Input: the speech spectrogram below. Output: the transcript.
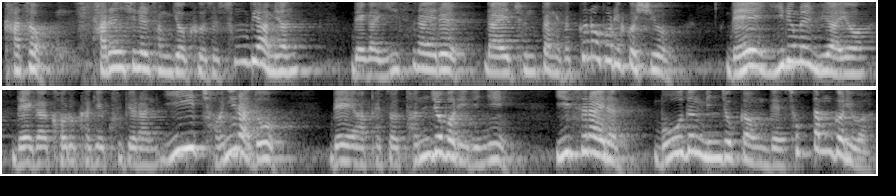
가서 다른 신을 섬겨 그것을 숭배하면 내가 이스라엘을 나의 준 땅에서 끊어버릴 것이요 내 이름을 위하여 내가 거룩하게 구별한 이 전이라도 내 앞에서 던져버리리니 이스라엘은 모든 민족 가운데 속담거리와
